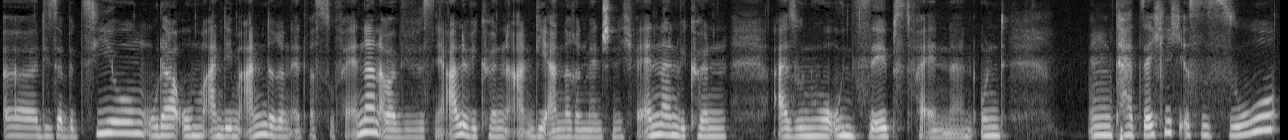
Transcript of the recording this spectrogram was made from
äh, dieser Beziehung oder um an dem anderen etwas zu verändern. Aber wir wissen ja alle, wir können die anderen Menschen nicht verändern. Wir können also nur uns selbst verändern. Und mm, tatsächlich ist es so,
